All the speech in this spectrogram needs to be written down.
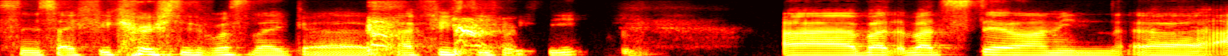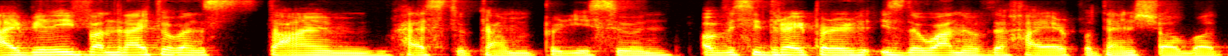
since I figured it was like a, a 50-50. Uh, but but still, I mean, uh, I believe Van Rijthoven's time has to come pretty soon. Obviously, Draper is the one with the higher potential, but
